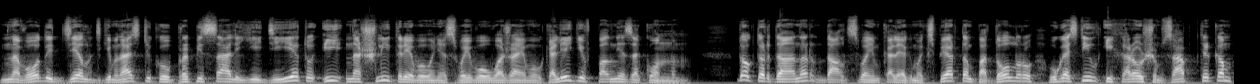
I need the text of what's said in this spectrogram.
на воды, делать гимнастику, прописали ей диету и нашли требования своего уважаемого коллеги вполне законным. Доктор Таннер дал своим коллегам-экспертам по доллару, угостил их хорошим завтраком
